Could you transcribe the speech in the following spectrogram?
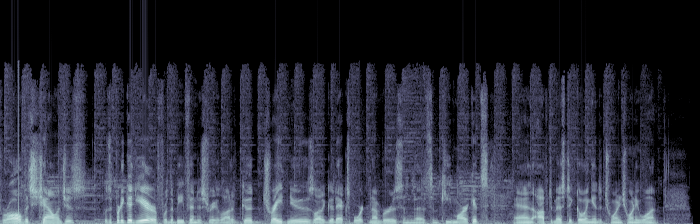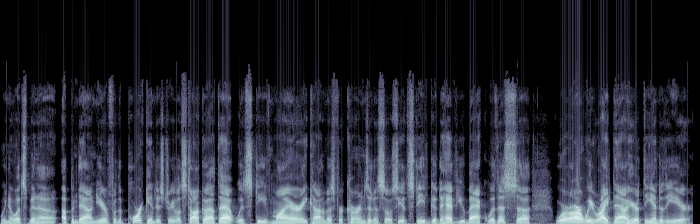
for all of its challenges, it was a pretty good year for the beef industry. A lot of good trade news, a lot of good export numbers, and uh, some key markets, and optimistic going into 2021. We know it's been a up and down year for the pork industry. Let's talk about that with Steve Meyer, economist for Kerns and Associates. Steve, good to have you back with us. Uh, where are we right now here at the end of the year?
